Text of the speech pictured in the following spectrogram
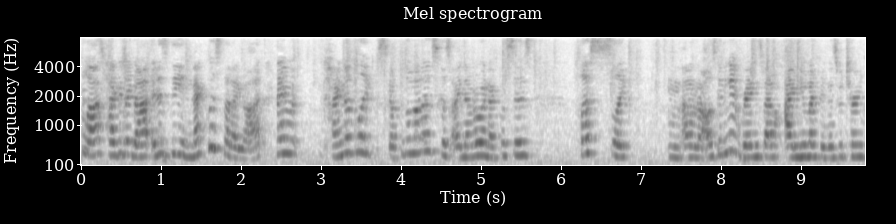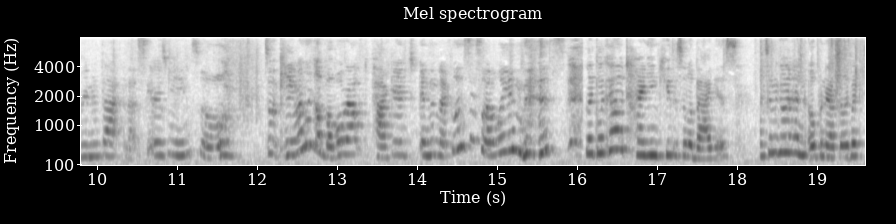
The last package I got, it is the necklace that I got. I'm kind of like skeptical about this because I never wear necklaces. Plus, like, mm, I don't know, I was gonna get rings, but I, I knew my fingers would turn green with that, and that scares me, so... So it came in like a bubble wrapped package, and the necklace is only in this. Like, look how tiny and cute this little bag is. I'm just gonna go ahead and open it up really quick.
